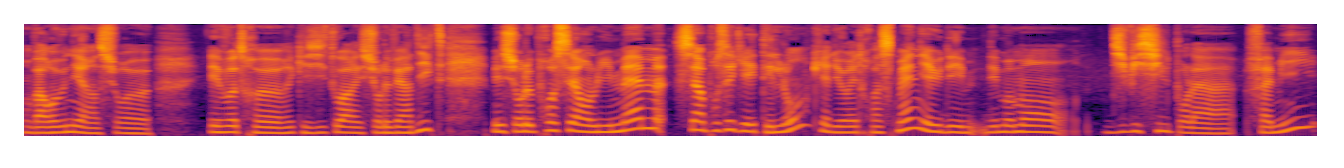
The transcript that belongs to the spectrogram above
On va revenir hein, sur euh, et votre réquisitoire et sur le verdict, mais sur le procès en lui-même, c'est un procès qui a été long, qui a duré trois semaines. Il y a eu des, moments difficiles pour la famille.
